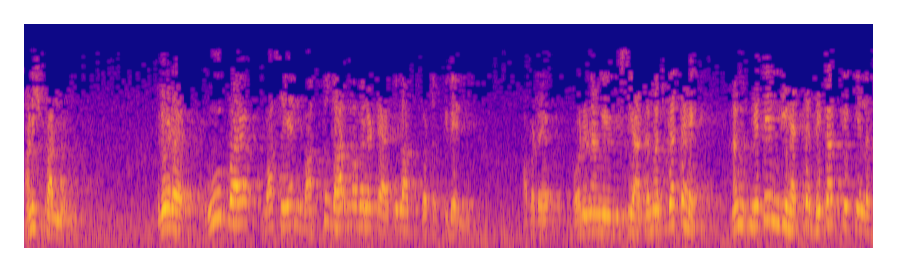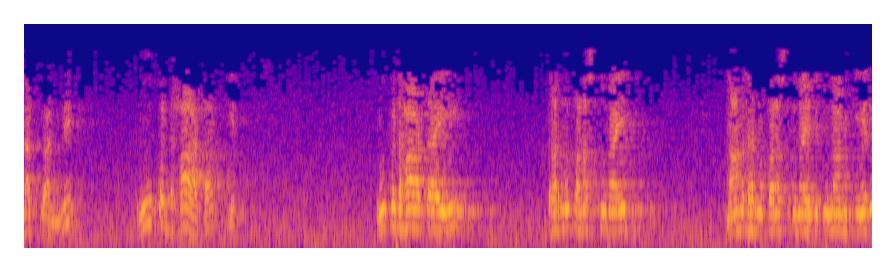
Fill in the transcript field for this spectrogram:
අනිෂ්පන්න රූප. ඒකට රූප වශයෙන් වස්තු ධර්ම වලට ඇතුළත් කොට තිබෙන්නේ. අපිට ඕනේ නම් ඒ 28මත් ගත හැකියි. නමුත් මෙතෙන්දී 72ක් කියලා දක්වන්නේ රූප 18ක් කියන. රූප 18යි ධර්ම 53යි නාම ධර්ම 53යි එකතු වුණාම කීයද?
